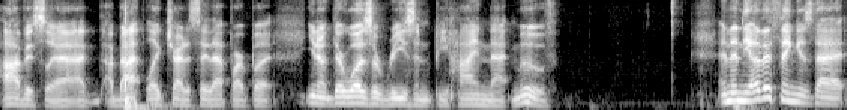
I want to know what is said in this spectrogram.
Obviously. I, I, I'm not like try to say that part, but, you know, there was a reason behind that move. And then the other thing is that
